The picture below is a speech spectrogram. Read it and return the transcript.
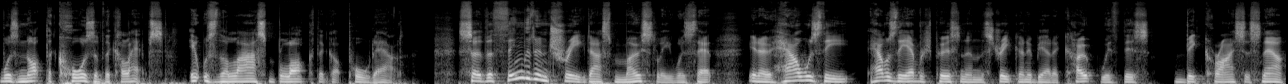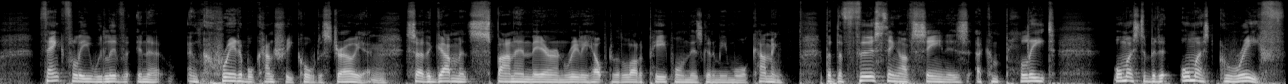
was not the cause of the collapse, it was the last block that got pulled out. So the thing that intrigued us mostly was that you know how was the how was the average person in the street going to be able to cope with this big crisis? Now, thankfully, we live in an incredible country called Australia, mm. so the government spun in there and really helped with a lot of people, and there's going to be more coming. But the first thing I've seen is a complete, almost a bit, of, almost grief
